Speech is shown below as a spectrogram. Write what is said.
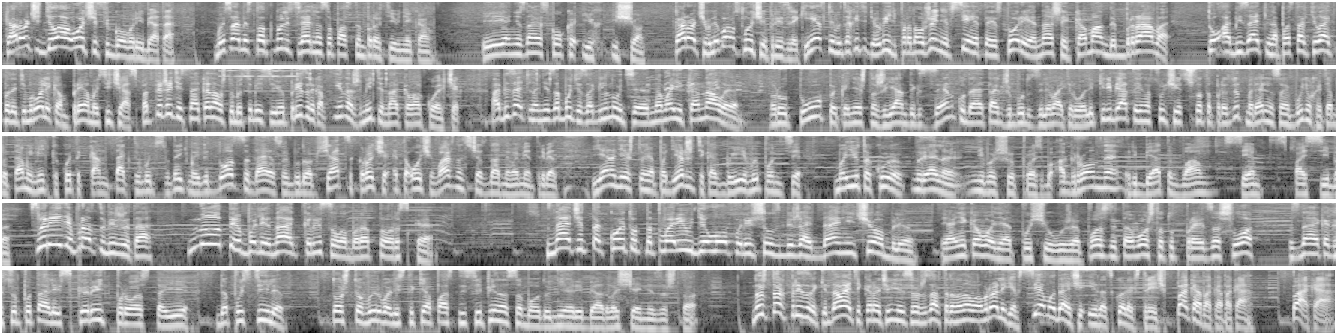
Короче, дела очень фигово, ребята. Мы с вами столкнулись реально с опасным противником. И я не знаю, сколько их еще. Короче, в любом случае, призраки, если вы захотите увидеть продолжение всей этой истории нашей команды Браво, то обязательно поставьте лайк под этим роликом прямо сейчас. Подпишитесь на канал, чтобы ступить с призраков и нажмите на колокольчик. Обязательно не забудьте заглянуть э, на мои каналы Рутуб и, конечно же, Яндекс.Зен, куда я также буду заливать ролики, ребята. И на случай, если что-то произойдет, мы реально с вами будем хотя бы там иметь какой-то контакт. Вы будете смотреть мои видосы, да, я с вами буду общаться. Короче, это очень важно сейчас в данный момент, ребят. Я надеюсь, что меня поддержите, как бы, и выполните мою такую, ну, реально, небольшую просьбу. Огромное, ребята, вам всем спасибо. Смотрите, просто бежит, а! Ну ты, блин, а, крыса лабораторская. Значит, такой тут натворил делов и решил сбежать. Да ничего, блин. Я никого не отпущу уже. После того, что тут произошло, зная, как все пытались скрыть просто и допустили то, что вырвались такие опасные цепи на свободу. Не, ребят, вообще ни за что. Ну что ж, призраки, давайте, короче, увидимся уже завтра на новом ролике. Всем удачи и до скорых встреч. Пока-пока-пока. Пока. -пока -пока. Пока.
